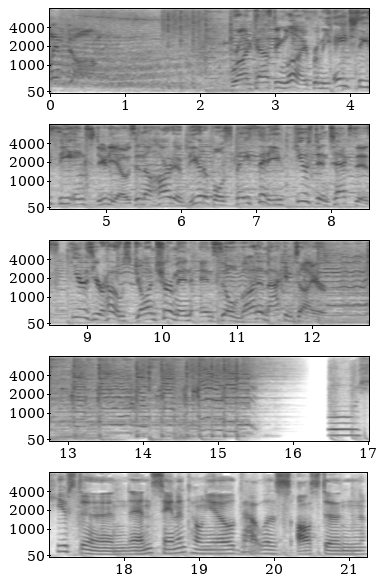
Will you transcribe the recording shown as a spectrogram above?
liftoff. Broadcasting live from the HCC Inc. studios in the heart of beautiful Space City, Houston, Texas. Here's your host, John Sherman and Sylvana McIntyre. Houston and San Antonio, Dallas, Austin,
